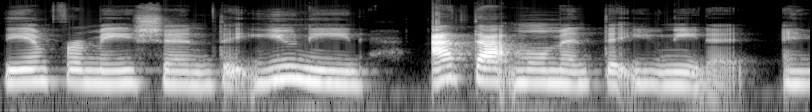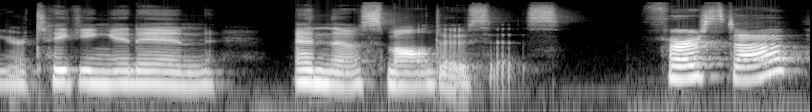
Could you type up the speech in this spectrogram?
the information that you need at that moment that you need it and you're taking it in in those small doses. First up,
